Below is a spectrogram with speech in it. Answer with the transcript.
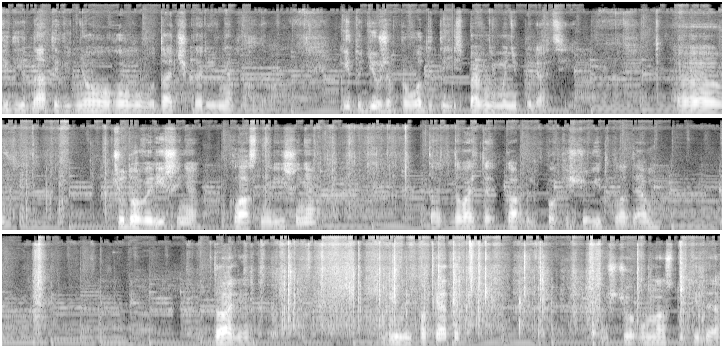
від'єднати від нього голову датчика рівня палива. І тоді вже проводити якісь певні маніпуляції. Е, чудове рішення, класне рішення. Так, давайте кабель поки що відкладемо. Далі білий пакетик. Що у нас тут іде?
